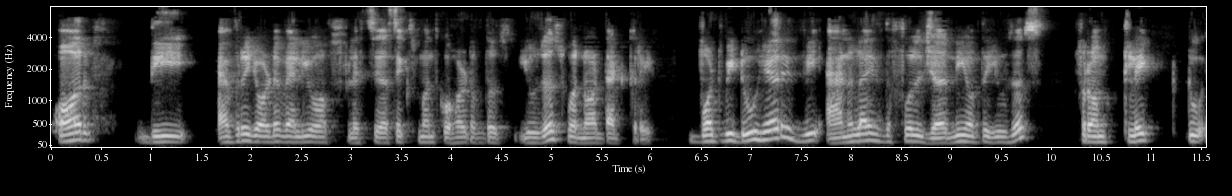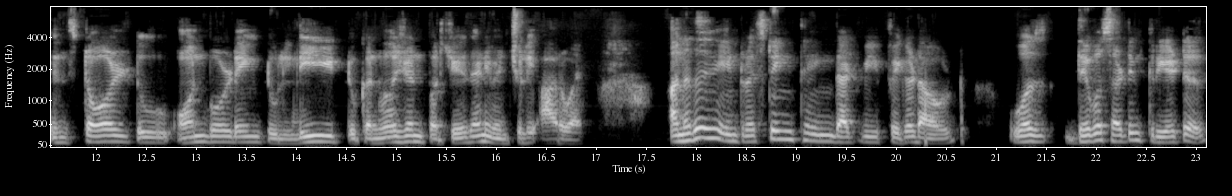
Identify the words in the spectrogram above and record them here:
or the average order value of, let's say, a six month cohort of those users were not that great. What we do here is we analyze the full journey of the users from click to install to onboarding to lead to conversion, purchase, and eventually ROI. Another interesting thing that we figured out was there were certain creative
